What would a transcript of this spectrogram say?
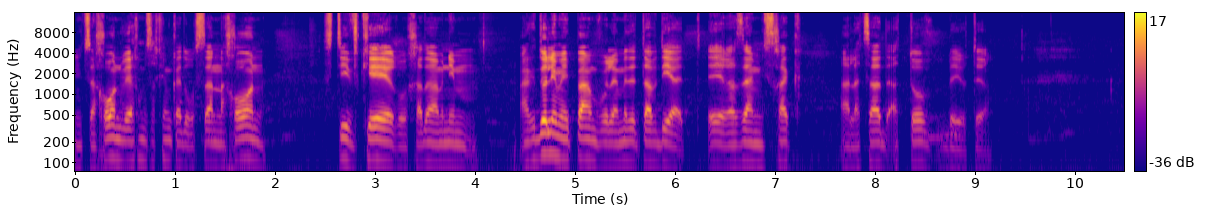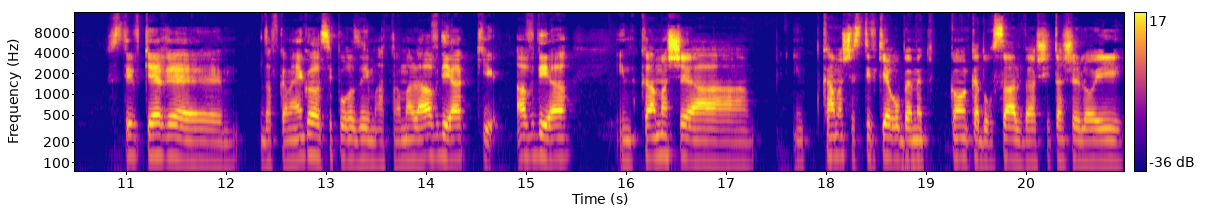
ניצחון ואיך משחקים כדורסל נכון. סטיב קר הוא אחד המאמנים הגדולים אי פעם, והוא למד את עבדיה את אה, רזי המשחק על הצד הטוב ביותר. סטיב קר, דווקא מעניין כל הסיפור הזה עם ההתאמה לאבדיה, כי אבדיה, עם כמה, שה... עם כמה שסטיב קר הוא באמת גאון כדורסל והשיטה שלו היא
